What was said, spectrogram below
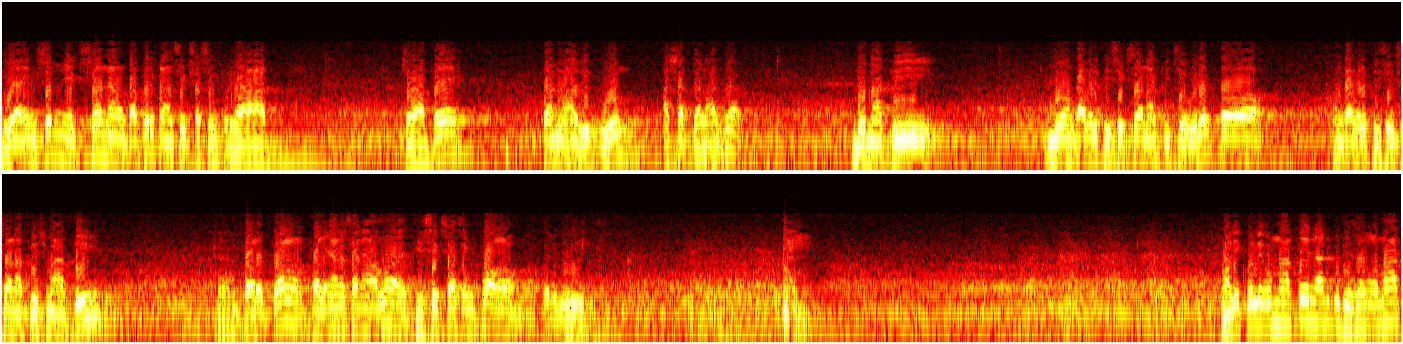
ya ingsun nyiksa nang kafir kan siksa sing berat. Jawabe kanu awikum asad dan agak Nabi wong kafir disiksa nabi jek urip wong kafir disiksa nabi mati nah, balik-bal baliknya ke sana Allah disiksa sing pol kuwi. Malikuli umatin lan kudu sang umat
